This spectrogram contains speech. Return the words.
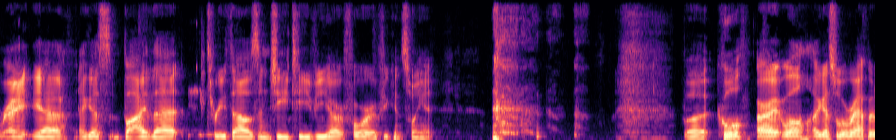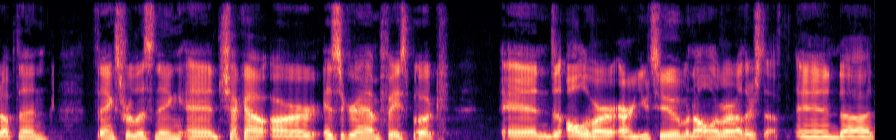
Right, yeah. I guess buy that 3000 GT VR4 if you can swing it. But cool. All right, well, I guess we'll wrap it up then. Thanks for listening and check out our Instagram, Facebook, and all of our, our YouTube and all of our other stuff. And uh,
